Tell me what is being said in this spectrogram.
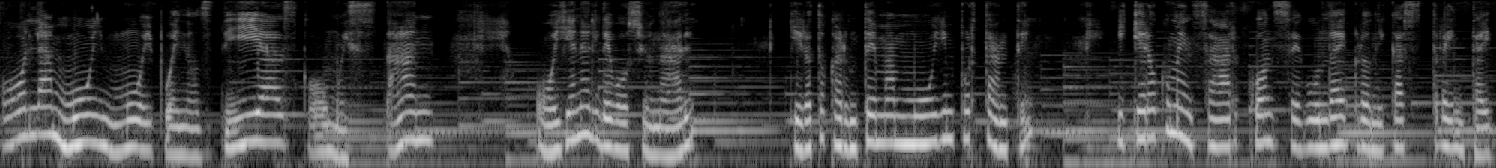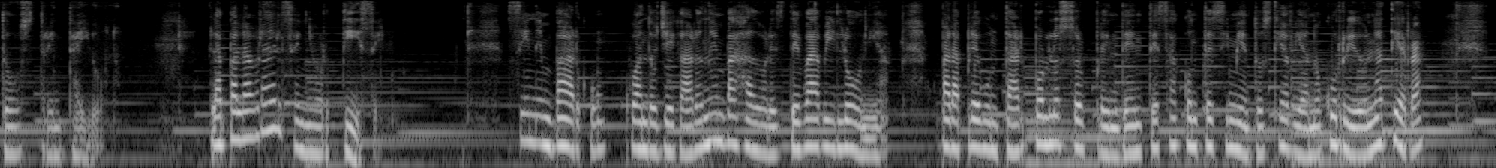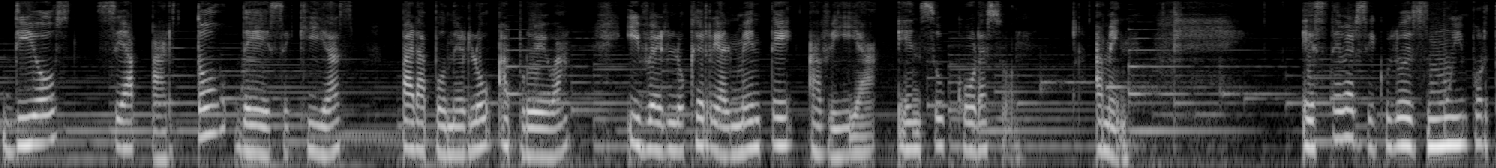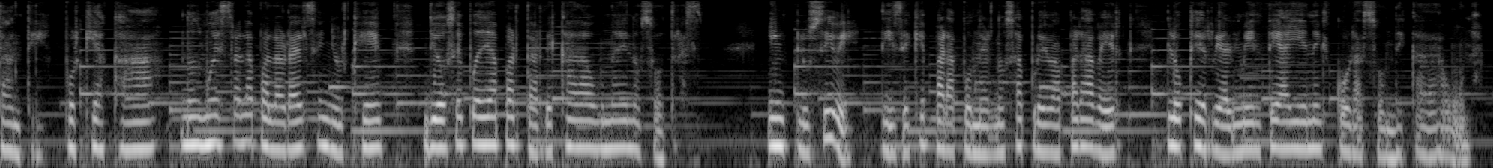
Hola, muy, muy buenos días, ¿cómo están? Hoy en el devocional quiero tocar un tema muy importante y quiero comenzar con Segunda de Crónicas 32-31. La palabra del Señor dice, sin embargo, cuando llegaron embajadores de Babilonia para preguntar por los sorprendentes acontecimientos que habían ocurrido en la tierra, Dios se apartó de Ezequías para ponerlo a prueba y ver lo que realmente había en su corazón. Amén. Este versículo es muy importante porque acá nos muestra la palabra del Señor que Dios se puede apartar de cada una de nosotras. Inclusive dice que para ponernos a prueba para ver lo que realmente hay en el corazón de cada una.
